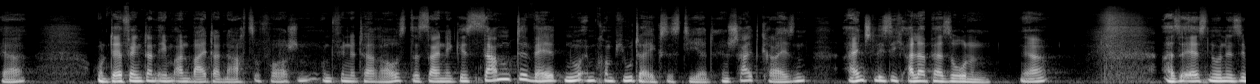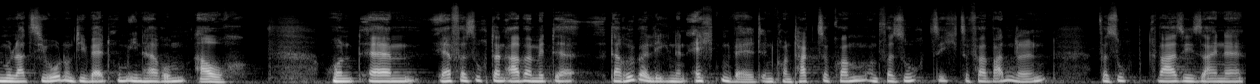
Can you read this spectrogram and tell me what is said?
ja. Und der fängt dann eben an, weiter nachzuforschen und findet heraus, dass seine gesamte Welt nur im Computer existiert, in Schaltkreisen, einschließlich aller Personen. Ja? Also er ist nur eine Simulation und die Welt um ihn herum auch. Und ähm, er versucht dann aber mit der darüberliegenden echten Welt in Kontakt zu kommen und versucht sich zu verwandeln, versucht quasi seine,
